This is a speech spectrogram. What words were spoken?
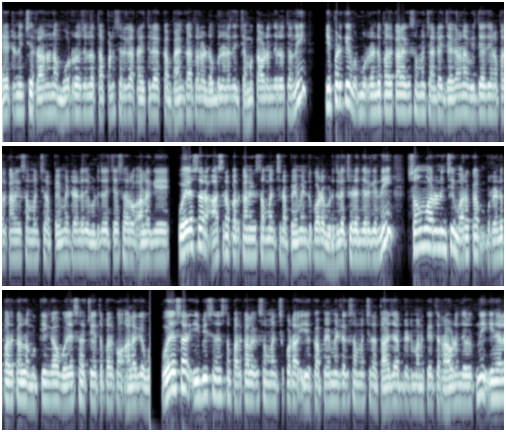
నేటి నుంచి రానున్న మూడు రోజుల్లో తప్పనిసరిగా రైతుల యొక్క బ్యాంక్ ఖాతాలో డబ్బులు అనేది జమ కావడం జరుగుతుంది. ఇప్పటికే రెండు పథకాలకు సంబంధించి అంటే జగనన్న విద్యా దీవెన పథకానికి సంబంధించిన పేమెంట్ అనేది విడుదల చేశారు. అలాగే వైఎస్ఆర్ ఆసరా పథకానికి సంబంధించిన పేమెంట్ కూడా విడుదల చేయడం జరిగింది. సోమవారం నుంచి మరొక రెండు పథకాల్లో ముఖ్యంగా వైఎస్ఆర్ చేత పథకం అలాగే వైఎస్ఆర్ ఈబీసీ నేస్తున్న పథకాలకు సంబంధించి కూడా ఈ యొక్క పేమెంట్లకు సంబంధించిన తాజా అప్డేట్ మనకైతే రావడం జరుగుతుంది. ఈ నెల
